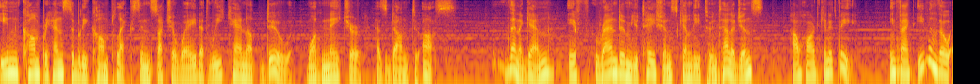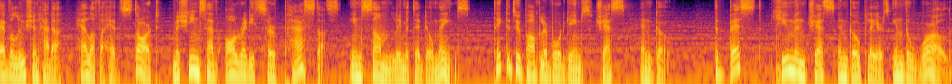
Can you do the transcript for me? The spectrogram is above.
incomprehensibly complex in such a way that we cannot do what nature has done to us. Then again, if random mutations can lead to intelligence, how hard can it be? In fact, even though evolution had a hell of a head start, machines have already surpassed us in some limited domains. Take the two popular board games chess and Go. The best human chess and Go players in the world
